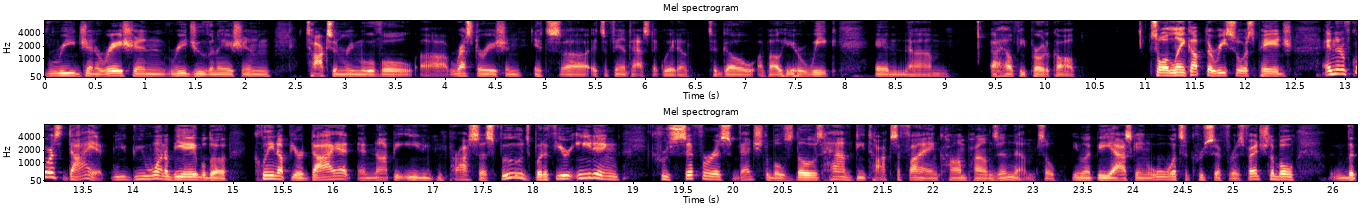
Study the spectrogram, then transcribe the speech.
regeneration, rejuvenation, toxin removal, uh, restoration. It's uh, it's a fantastic way to to go about your week in um, a healthy protocol. So I'll link up the resource page. And then, of course, diet. You, you want to be able to clean up your diet and not be eating processed foods. But if you're eating cruciferous vegetables, those have detoxifying compounds in them. So you might be asking, well, what's a cruciferous vegetable? The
